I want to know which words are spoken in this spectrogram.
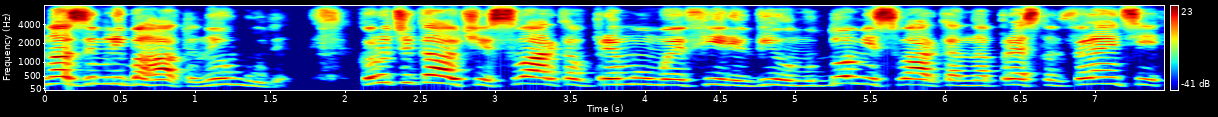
Нас землі багато, не убуде. Коротше кажучи, сварка в прямому ефірі в Білому домі, сварка на прес-конференції.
